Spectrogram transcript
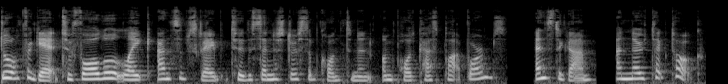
Don't forget to follow, like, and subscribe to the Sinister Subcontinent on podcast platforms, Instagram, and now TikTok.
